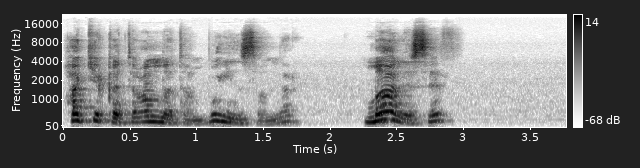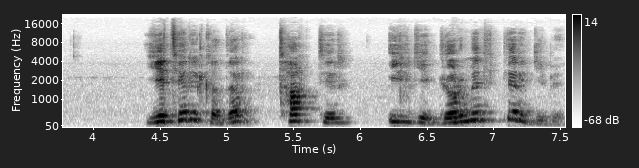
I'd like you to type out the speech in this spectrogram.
hakikati anlatan bu insanlar maalesef yeteri kadar takdir, ilgi görmedikleri gibi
